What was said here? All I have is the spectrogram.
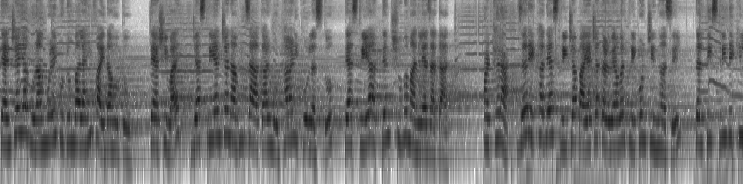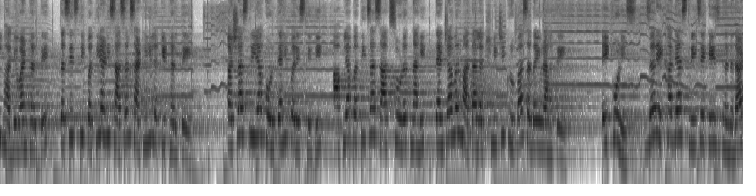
त्यांच्या या गुणांमुळे कुटुंबालाही फायदा होतो. त्याशिवाय ज्या स्त्रियांच्या नाभीचा आकार मोठा आणि खोल असतो त्या स्त्रिया अत्यंत शुभ मानल्या जातात. अठरा. जर एखाद्या स्त्रीच्या पायाच्या तळव्यावर त्रिकोण चिन्ह असेल तर ती स्त्री देखील भाग्यवान ठरते तसेच ती पती आणि सासरसाठीही लकी ठरते. अशा स्त्रिया कोणत्याही परिस्थितीत आपल्या पतीचा साथ सोडत नाहीत त्यांच्यावर माता लक्ष्मीची कृपा सदैव राहते. एकोणीस. जर एखाद्या स्त्रीचे केस घनदाट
